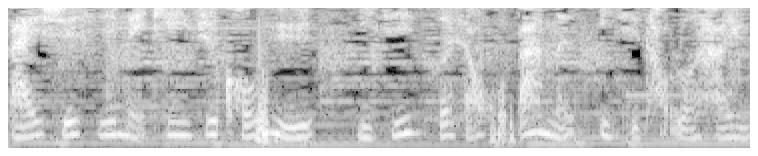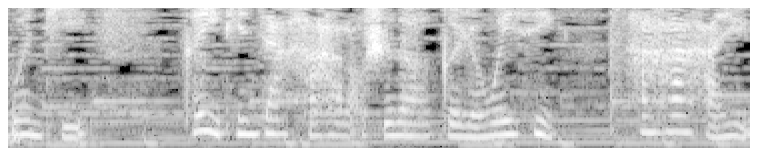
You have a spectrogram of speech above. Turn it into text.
来学习每天一句口语，以及和小伙伴们一起讨论韩语问题，可以添加哈哈老师的个人微信“哈哈韩语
